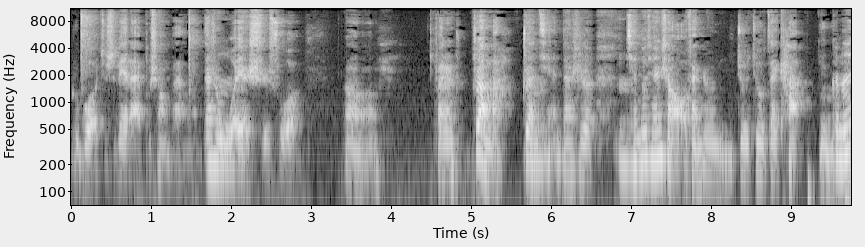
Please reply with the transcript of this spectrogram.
如果就是未来不上班了，但是我也是说，嗯，反正赚吧，赚钱，但是钱多钱少，反正就就在看。嗯，可能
